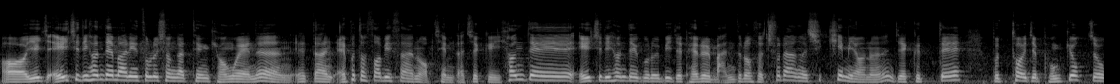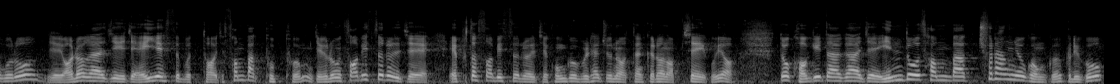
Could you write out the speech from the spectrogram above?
어, 이 HD 현대 마린 솔루션 같은 경우에는 일단 애프터 서비스하는 업체입니다. 즉그 현대 HD 현대그룹이 이제 배를 만들어서 출항을 시키면은 이제 그 때부터 이제 본격적으로 이제 여러 가지 이제 AS부터 이제 선박 부품 이제 이런 서비스를 이제 애프터 서비스를 이제 공급을 해주는 어떤 그런 업체이고요. 또 거기다가 이제 인도 선박 출항료 공급 그리고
